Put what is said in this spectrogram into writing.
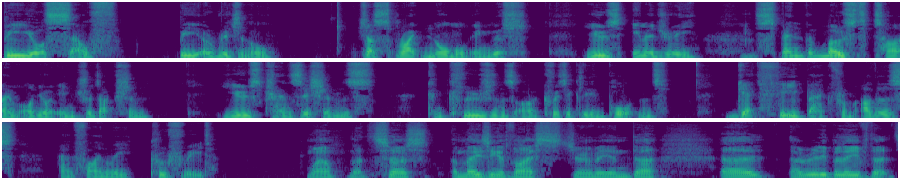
be yourself, be original, just write normal English, use imagery, spend the most time on your introduction, use transitions, conclusions are critically important, get feedback from others, and finally, proofread. Well, that's uh, amazing advice, Jeremy. And uh, uh, I really believe that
